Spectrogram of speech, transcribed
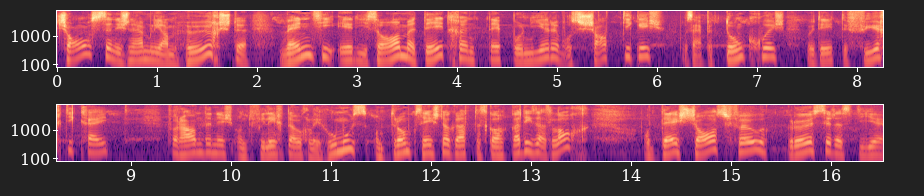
Die Chance ist nämlich am höchsten, wenn sie ihre Samen dort können deponieren können, wo es schattig ist, wo es eben dunkel ist, wo dort die Feuchtigkeit vorhanden ist und vielleicht auch ein bisschen Humus. Und darum siehst du gerade, das geht gerade in das Loch. Und da ist die Chance viel grösser, dass die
